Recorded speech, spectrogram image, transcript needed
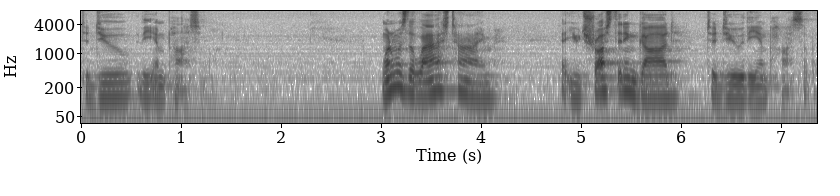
to do the impossible. When was the last time that you trusted in God to do the impossible?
